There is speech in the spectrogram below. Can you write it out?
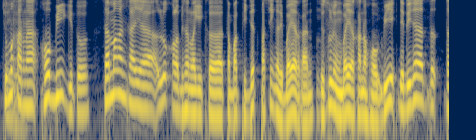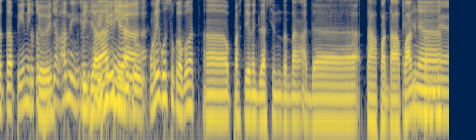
cuma karena hobi gitu sama kan kayak lu kalau misalnya lagi ke tempat pijat pasti nggak dibayar kan justru lu yang bayar karena hobi jadinya te- tetap ini Tetap cuy dijalani. dijalani Iya. gitu makanya gue suka banget eh, pas dia ngejelasin tentang ada tahapan-tahapannya Equipmentnya.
